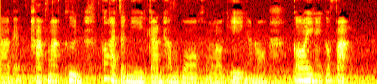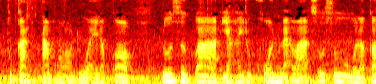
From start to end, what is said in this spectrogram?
ลาแบบพักมากขึ้น ก็อาจจะมีการทำวอลของเราเองอะเนาะก็ยังไงก็ฝากทุกการติดตามของเราด้วย แล้วก็รู้สึกว่าอยากให้ทุกคนแบบว่าสู้ๆแล้วก็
